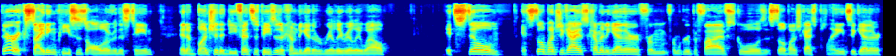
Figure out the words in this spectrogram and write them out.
there are exciting pieces all over this team, and a bunch of the defensive pieces have come together really, really well. It's still it's still a bunch of guys coming together from from group of five schools. It's still a bunch of guys playing together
